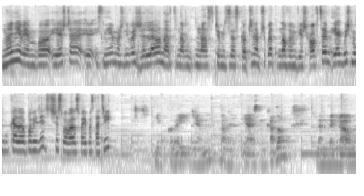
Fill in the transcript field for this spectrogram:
No nie wiem, bo jeszcze y, istnieje możliwość, że Leonard nam, nas czymś zaskoczy, na przykład nowym wierzchowcem. Jakbyś mógł, Kado, opowiedzieć trzy słowa o swojej postaci? Nie po kolei idziemy, ale ja jestem Kado. Będę grał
